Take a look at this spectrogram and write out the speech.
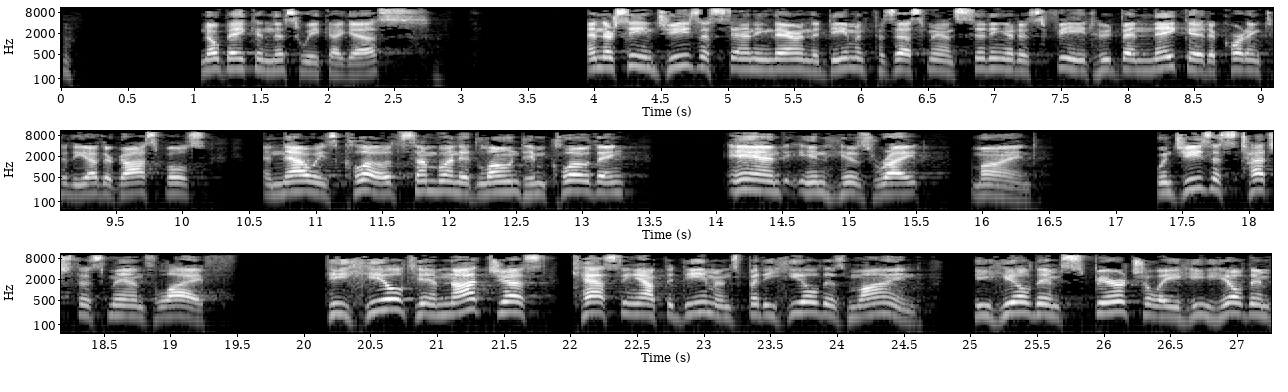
no bacon this week, I guess. And they're seeing Jesus standing there and the demon possessed man sitting at his feet, who'd been naked according to the other gospels, and now he's clothed. Someone had loaned him clothing and in his right mind. When Jesus touched this man's life, he healed him, not just casting out the demons, but he healed his mind. He healed him spiritually. He healed him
